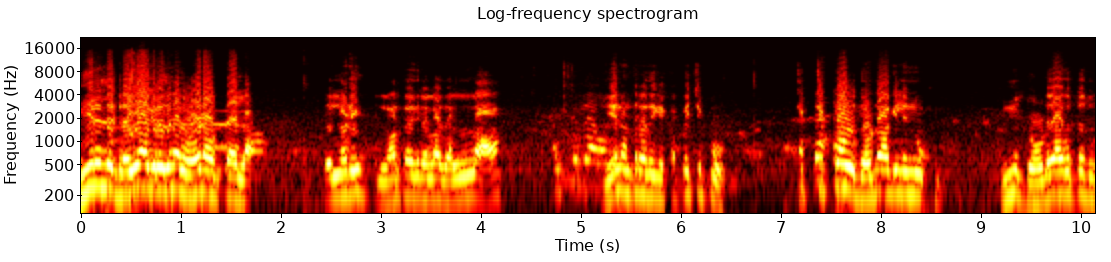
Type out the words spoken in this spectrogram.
ನೀರಲ್ಲಿ ಡ್ರೈ ಆಗಿರೋದನ್ನ ಅದು ಓಡ ಹೋಗ್ತಾ ಇಲ್ಲ. ಇಲ್ಲಿ ನೋಡಿ, ಇಲ್ಲಿ ನೋಡ್ತಾ ಇದ್ರಲ್ಲ ಅದೆಲ್ಲ. ಏನಂತಾರೆ ಅದಕ್ಕೆ ಕಪ್ಪೆ ಚಿಪ್ಪು. ಚಿಕ್ಕ ಚಿಕ್ಕವು ದೊಡ್ಡ ಆಗಿಲ್ಲ ಇನ್ನು. ಇನ್ನು ದೊಡ್ಡದಾಗುತ್ತದು.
